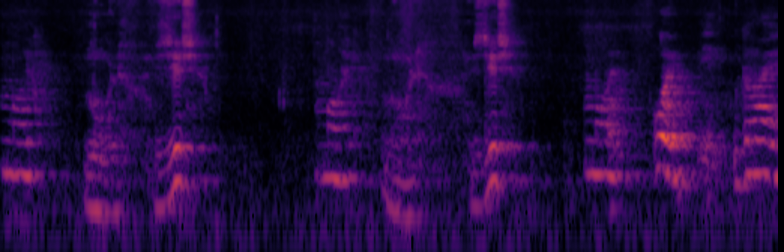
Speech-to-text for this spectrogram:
Ноль. ноль. Здесь Ноль. ноль. Здесь, Ноль. Ой, два и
